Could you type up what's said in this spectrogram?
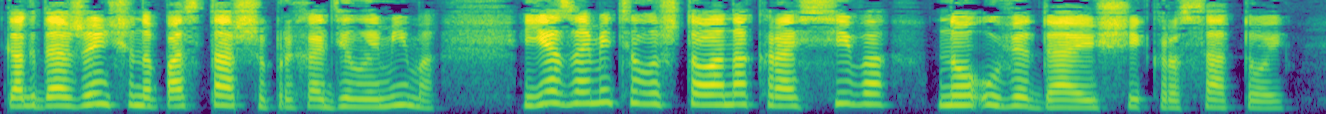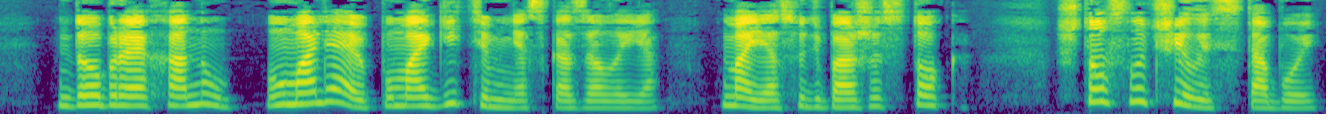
Когда женщина постарше проходила мимо, я заметила, что она красива, но увядающей красотой. «Добрая хану, умоляю, помогите мне», — сказала я. «Моя судьба жестока». Что случилось с тобой?»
